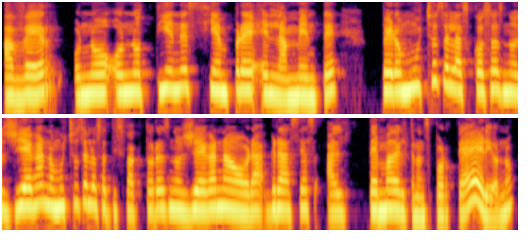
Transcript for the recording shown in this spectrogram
a ver o no, o no tiene siempre en la mente, pero muchas de las cosas nos llegan o muchos de los satisfactores nos llegan ahora gracias al tema del transporte aéreo, ¿no?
